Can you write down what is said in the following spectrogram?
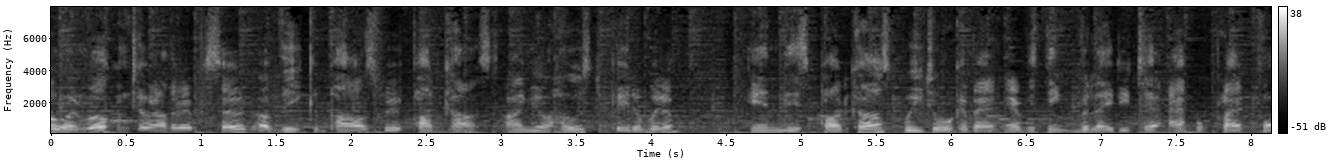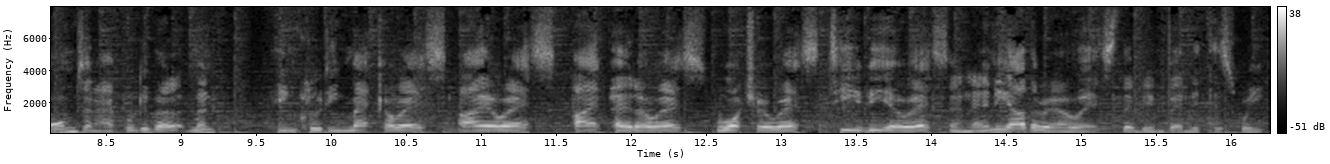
Hello, and welcome to another episode of the Compile Swift podcast. I'm your host, Peter Witham. In this podcast, we talk about everything related to Apple platforms and Apple development, including macOS, iOS, iPadOS, watchOS, tvOS, and any other OS they've invented this week.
